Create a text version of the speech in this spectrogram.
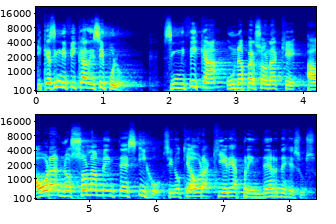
¿Y qué significa discípulo? Significa una persona que ahora no solamente es hijo, sino que ahora quiere aprender de Jesús.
